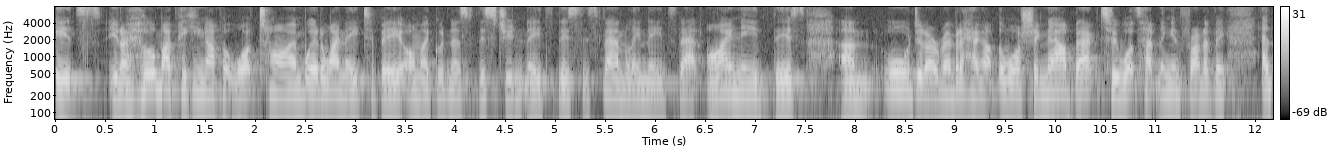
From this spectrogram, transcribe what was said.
It's, you know, who am I picking up at what time? Where do I need to be? Oh my goodness, this student needs this, this family needs that, I need this. Um, oh, did I remember to hang up the washing? Now back to what's happening in front of me. And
